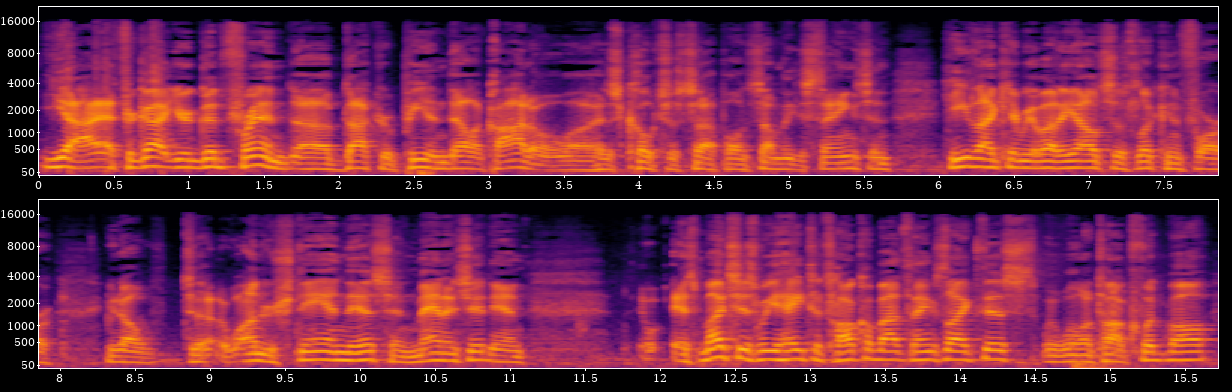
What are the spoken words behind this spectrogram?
yeah, I forgot your good friend, uh, Dr. Pete Indelicato, uh, has coached us up on some of these things, and he, like everybody else, is looking for you know to understand this and manage it. And as much as we hate to talk about things like this, we want to talk football.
